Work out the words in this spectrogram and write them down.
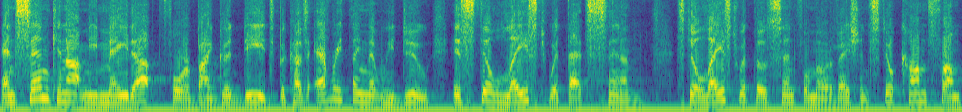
And sin cannot be made up for by good deeds because everything that we do is still laced with that sin, still laced with those sinful motivations, still comes from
